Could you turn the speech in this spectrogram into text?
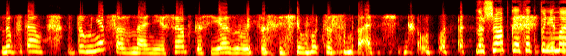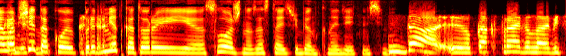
Ну, потому что у меня в сознании шапка связывается почему-то с мальчиком. Но шапка, я так понимаю, Это, вообще такой предмет, который сложно заставить ребенка надеть на себя. Да, э, как правило, ведь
